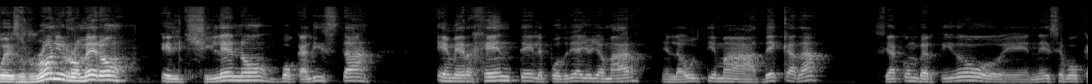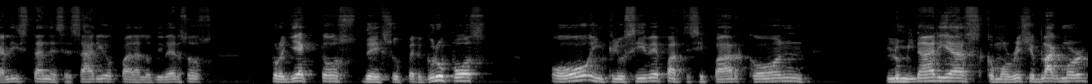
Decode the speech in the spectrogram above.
Pues Ronnie Romero, el chileno vocalista emergente, le podría yo llamar, en la última década, se ha convertido en ese vocalista necesario para los diversos proyectos de supergrupos o inclusive participar con luminarias como Richie Blackmore,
